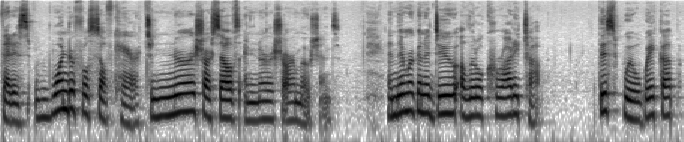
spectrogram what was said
that is wonderful self care to nourish ourselves and nourish our emotions. And then we're going to do a little karate chop. This will wake up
